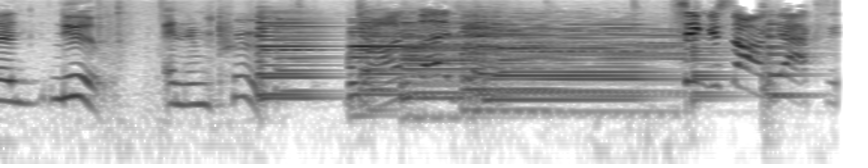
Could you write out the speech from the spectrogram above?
The new and improved John Legend. Sing your song, Daxie.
